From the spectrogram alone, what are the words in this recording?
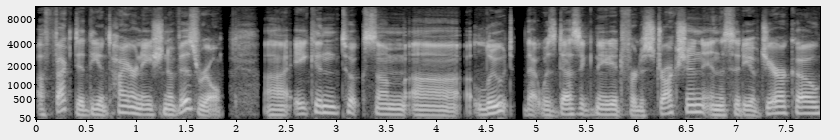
affected the entire nation of Israel. Uh, Achan took some uh, loot that was designated for destruction in the city of Jericho.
